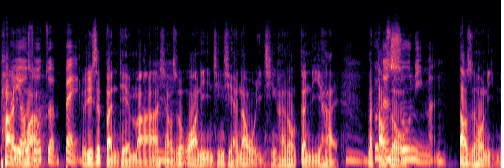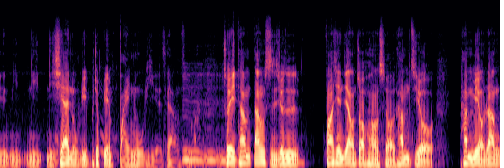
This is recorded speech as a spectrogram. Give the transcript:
怕你的话，有所准备，尤其是本田嘛，嗯、想说哇，你引擎起来，那我引擎还弄更厉害，嗯，那到时候输你们，到时候你你你你你现在努力不就变白努力了这样子嘛？嗯嗯嗯，所以他们当时就是发现这样状况的时候，他们只有他们没有让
